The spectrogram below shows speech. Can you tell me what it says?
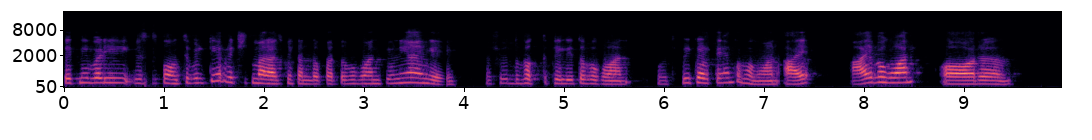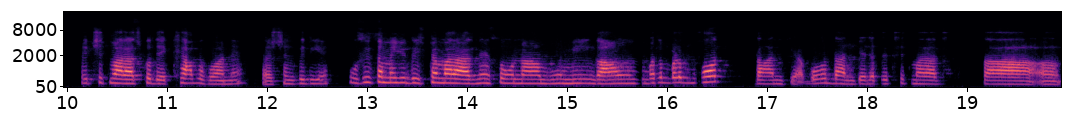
कितनी बड़ी रिस्पॉन्सिबिलिटी है परीक्षित महाराज के कंधों पर तो भगवान क्यों नहीं आएँगे? तो शुद्ध भक्त के लिए तो भगवान कुछ भी करते हैं तो भगवान आए आए भगवान, और परीक्षित महाराज को देखा, भगवान ने दर्शन भी दिए। उसी समय युधिष्ठिर महाराज ने सोना, भूमि, गाँव मतलब बड़ा, बहुत दान किया, बहुत दान किया जब परीक्षित महाराज का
